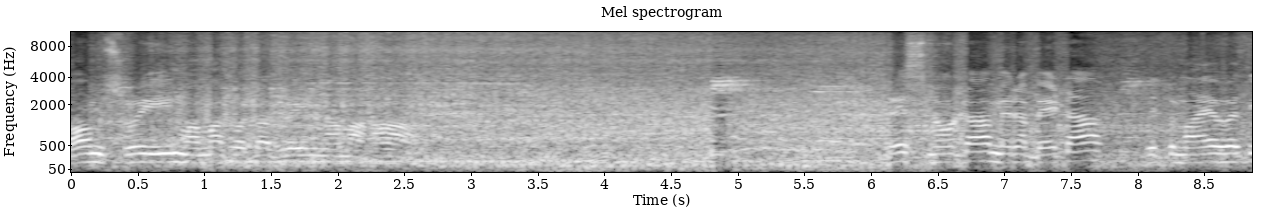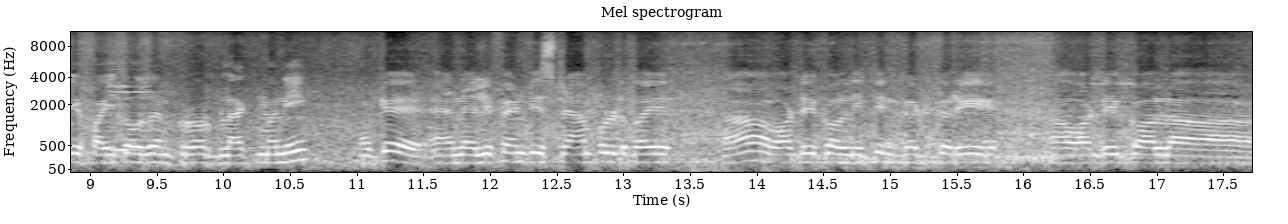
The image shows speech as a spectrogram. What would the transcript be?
Om Shri Mama Kotagra Namaha. Snowta, Mera Beta with Mayawati 5000 crore black money. Okay, an elephant is trampled by uh, what do you call Nitin Gadkari, uh, what do you call uh,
